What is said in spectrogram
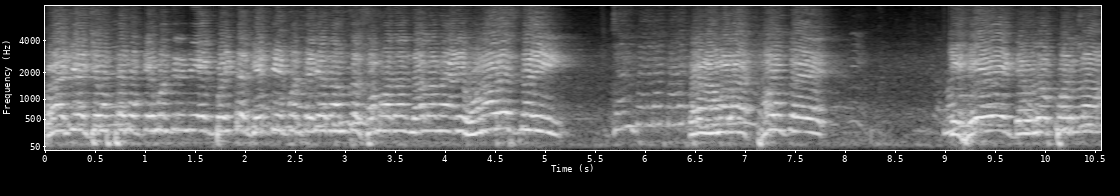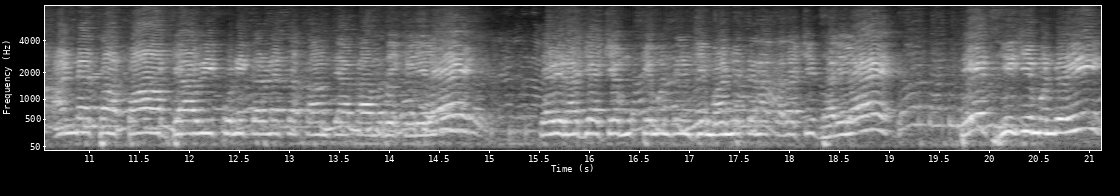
राज्याचे उपमुख्यमंत्र्यांनी एक बैठक घेतली पण त्याच्यात आमचं समाधान झालं नाही आणि होणारच नाही. कारण आम्हाला ठाऊक आहे की हे डेव्हलपरला आणण्याचा पाप ज्यावेळी कोणी करण्याचं काम त्या काळामध्ये केलेलं आहे त्यावेळी राज्याच्या मुख्यमंत्र्यांची मान्यता कदाचित झालेलं आहे. तेच ही जी मंडळी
